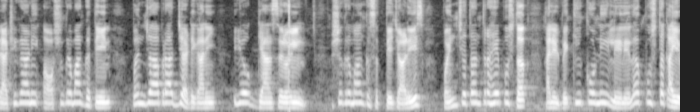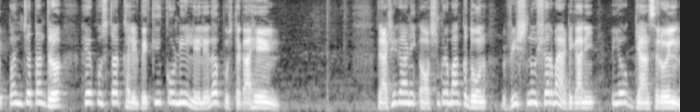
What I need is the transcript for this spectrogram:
या ठिकाणी ऑप्शन क्रमांक तीन पंजाब राज्य या ठिकाणी योग्य आन्सर होईल. प्रश्न क्रमांक सत्तेचाळीस पंचतंत्र हे पुस्तक खालीलपैकी कोणी लिहिलेलं पुस्तक आहे? पंचतंत्र हे पुस्तक खालीलपैकी कोणी लिहिलेलं पुस्तक आहे? त्या ठिकाणी ऑप्शन क्रमांक दोन विष्णू शर्मा या ठिकाणी योग्य आन्सर होईल.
